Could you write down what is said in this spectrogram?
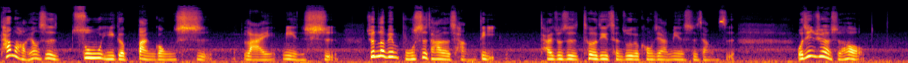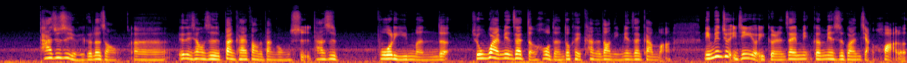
他们好像是租一个办公室来面试，就那边不是他的场地，他就是特地承租一个空间来面试这样子。我进去的时候，他就是有一个那种呃，有点像是半开放的办公室，他是玻璃门的，就外面在等候的人都可以看得到里面在干嘛。里面就已经有一个人在面跟面试官讲话了，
